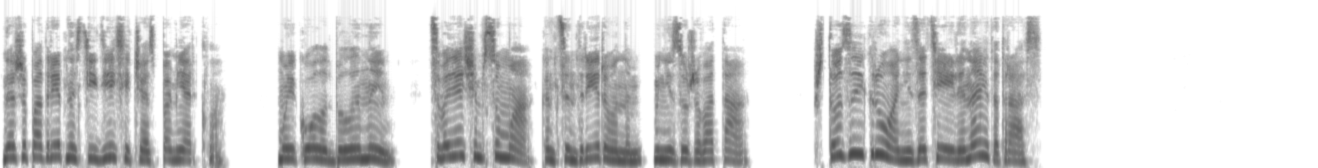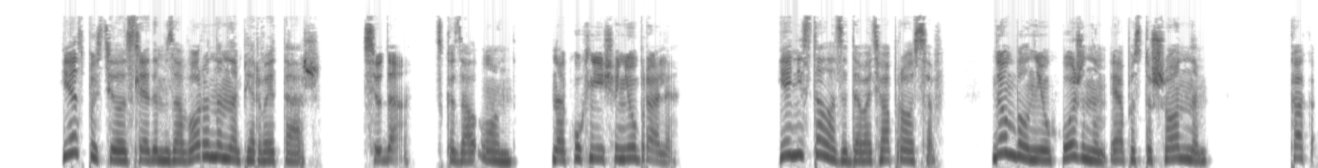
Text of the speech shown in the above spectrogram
даже потребность еде сейчас померкла. Мой голод был иным, сводящим с ума, концентрированным внизу живота. Что за игру они затеяли на этот раз? Я спустилась следом за вороном на первый этаж. «Сюда», — сказал он. «На кухне еще не убрали». Я не стала задавать вопросов. Дом был неухоженным и опустошенным, как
